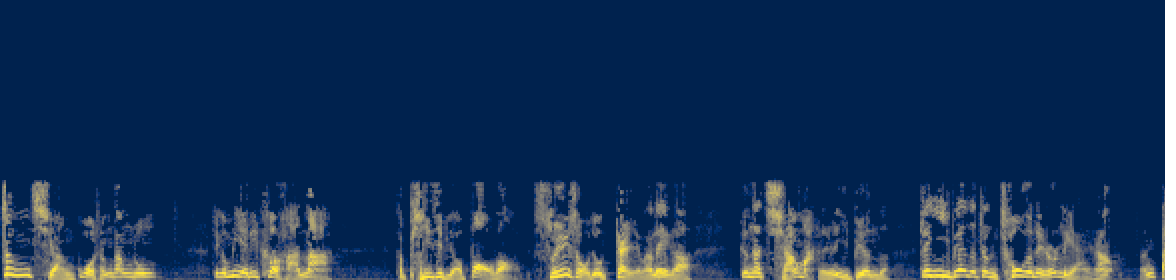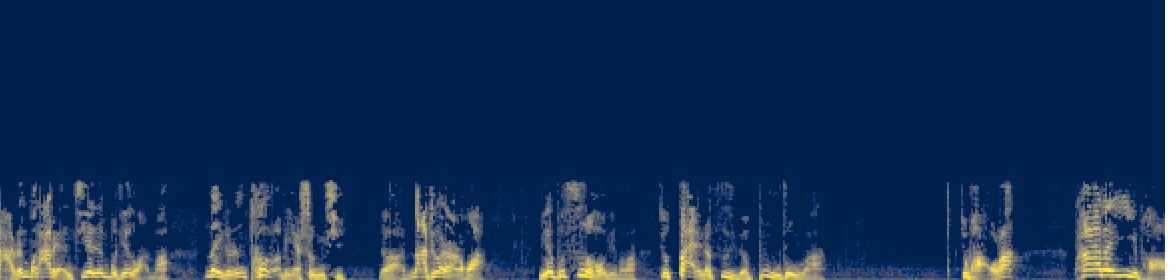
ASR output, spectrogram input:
争抢过程当中。这个聂力可汗呐，他脾气比较暴躁，随手就给了那个跟他抢马的人一鞭子。这一鞭子正抽在那人脸上，你打人不打脸，揭人不揭短嘛。那个人特别生气，对吧？那这样的话，也不伺候你们了，就带着自己的部众啊，就跑了。他这一跑，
